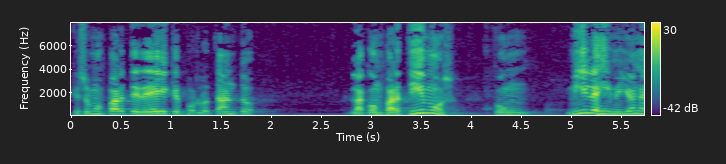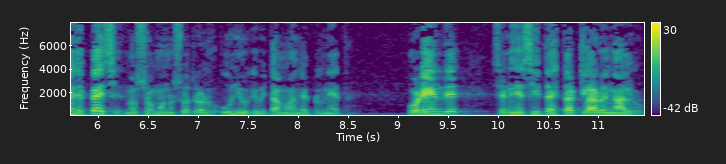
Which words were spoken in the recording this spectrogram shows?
que somos parte de ella y que por lo tanto la compartimos con miles y millones de especies, no somos nosotros los únicos que habitamos en el planeta. Por ende, se necesita estar claro en algo,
